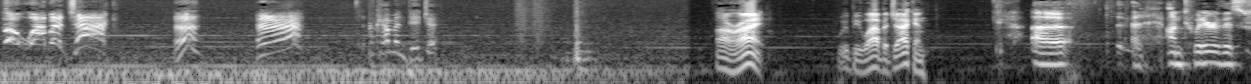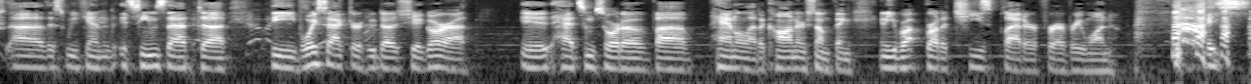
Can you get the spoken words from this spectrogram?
the Wabbajack! Huh? Huh? Coming, did you? All right, we'd be wabbajacking. Uh, on Twitter this uh, this weekend, it seems that uh, the voice actor who does Sheogorath it had some sort of uh, panel at a con or something, and he brought, brought a cheese platter for everyone. Nice.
